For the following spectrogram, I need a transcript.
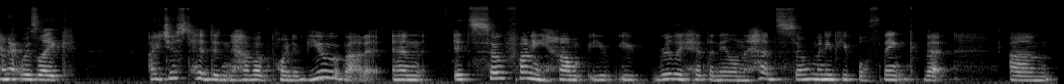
and it was like I just had didn't have a point of view about it. And it's so funny how you, you really hit the nail on the head. So many people think that um,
